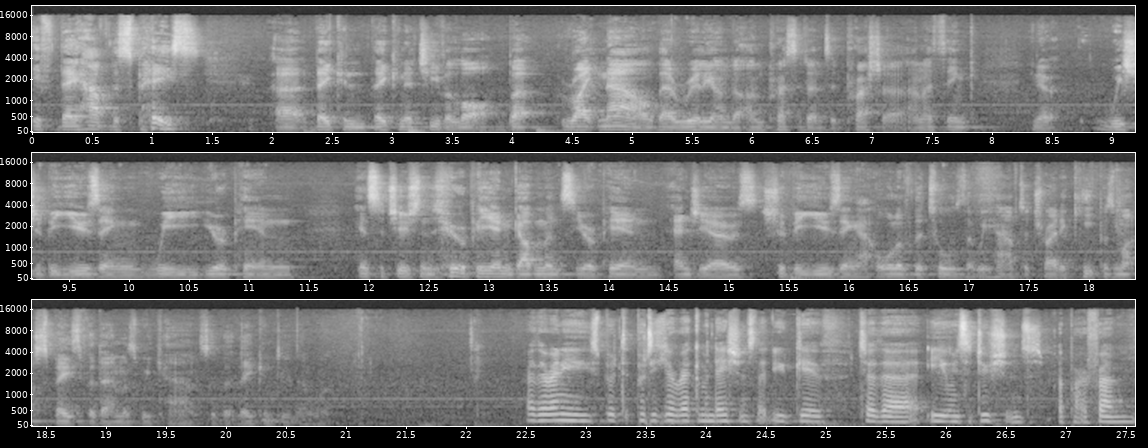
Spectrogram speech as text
if they have the space. Uh, they can they can achieve a lot, but right now they're really under unprecedented pressure, and I think, you know, we should be using, we European institutions, European governments, European NGOs should be using all of the tools that we have to try to keep as much space for them as we can so that they can do their work. Are there any sp- particular recommendations that you'd give to the EU institutions apart from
